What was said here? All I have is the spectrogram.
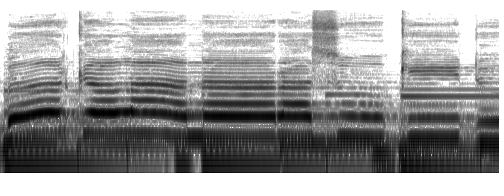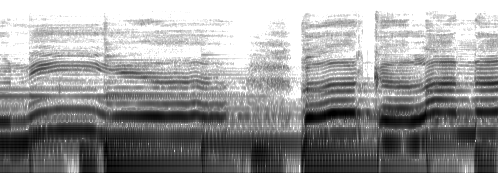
Berkelana rasuki dunia Berkelana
